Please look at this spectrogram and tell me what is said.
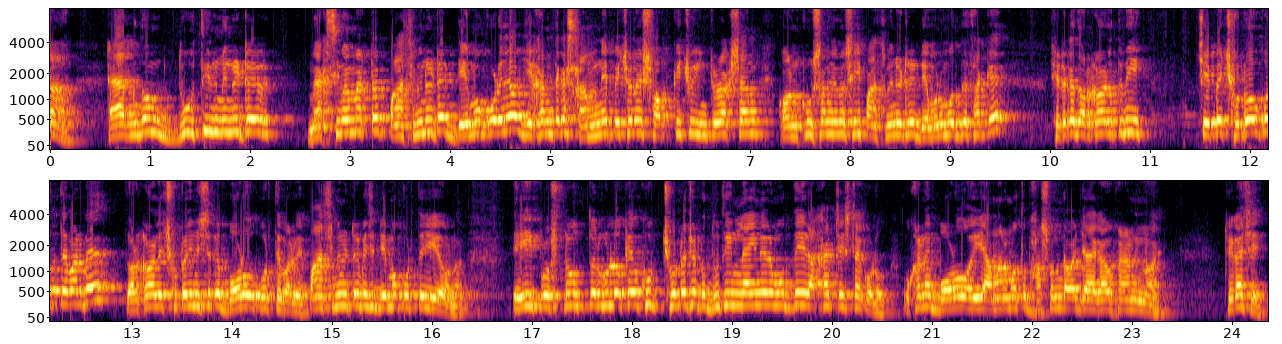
না। একদম দু, তিন মিনিটের ম্যাক্সিমাম একটা পাঁচ মিনিটের ডেমো করে যাও, যেখান থেকে সামনে, পেছনে সব কিছু ইন্ট্রোডাকশান কনক্লুশন যেন সেই পাঁচ মিনিটের ডেমোর মধ্যে থাকে। সেটাকে দরকার হলে তুমি চেপে ছোটও করতে পারবে, দরকার হলে ছোটো জিনিসটাকে বড়ও করতে পারবে। পাঁচ মিনিটের বেশি ডেমো করতে যেও না। এই প্রশ্ন উত্তরগুলোকেও খুব ছোট ছোট দু তিন লাইনের মধ্যেই রাখার চেষ্টা করো। ওখানে বড় ওই আমার মতো ভাষণ দেওয়ার জায়গা ওখানে নয়। ঠিক আছে?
